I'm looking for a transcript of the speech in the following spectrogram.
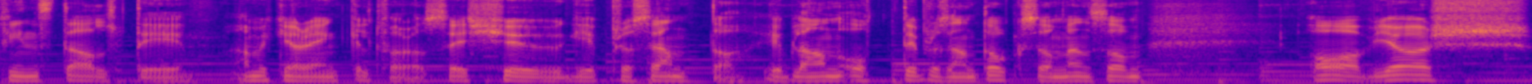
finns det alltid, ja, vi kan göra det enkelt för oss, säg 20 procent då, ibland 80 procent också, men som avgörs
